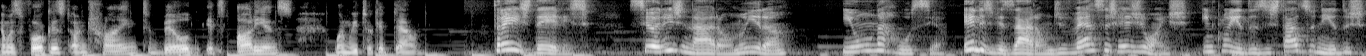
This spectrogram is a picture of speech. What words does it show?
and was focused on trying to build its audience when we took it down. Três deles se originaram no Irã e um na Rússia. Eles visaram diversas regiões, incluídos Estados Unidos,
